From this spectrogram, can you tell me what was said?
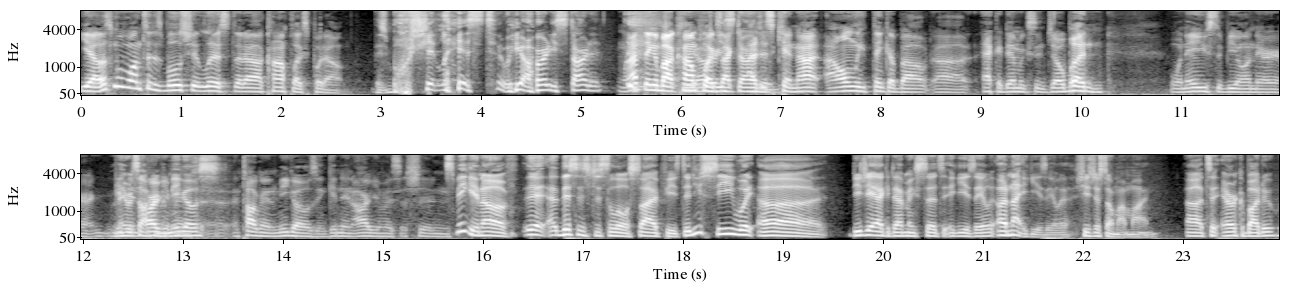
yeah. Let's move on to this bullshit list that uh, Complex put out. This bullshit list. We already started. When I think about Complex, I, I just cannot. I only think about uh, Akademiks and Joe Budden when they used to be on there. and They were talking to arguments, Migos? uh, and talking to Migos and getting in arguments and shit. And Speaking of, this is just a little side piece. Did you see what uh, DJ Akademiks said to Iggy Azalea? Uh, not Iggy Azalea. She's just on my mind. Uh, to Erykah Badu.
